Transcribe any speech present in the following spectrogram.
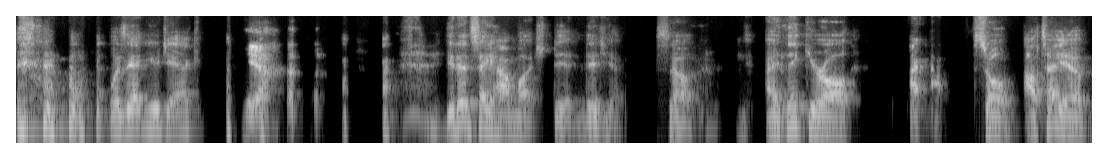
Was that you, Jack? Yeah. you didn't say how much, did did you? So I think you're all. I, I so I'll tell you,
